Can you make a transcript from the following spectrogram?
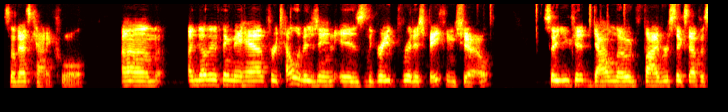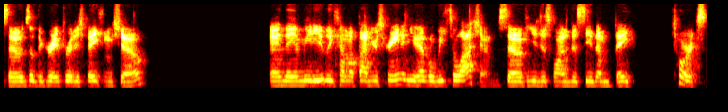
So that's kind of cool. Um, another thing they have for television is the Great British Baking Show. So you could download five or six episodes of the Great British Baking Show and they immediately come up on your screen and you have a week to watch them. So if you just wanted to see them bake tortes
